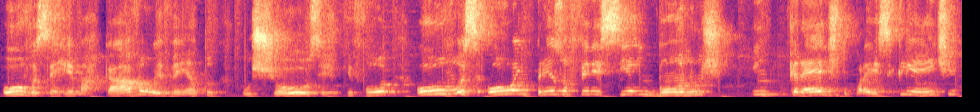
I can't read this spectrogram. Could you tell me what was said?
Ou você remarcava o evento, o show, seja o que for, ou, você, ou a empresa oferecia em bônus, em crédito para esse cliente,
